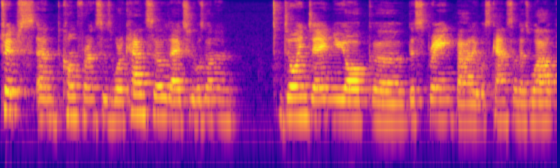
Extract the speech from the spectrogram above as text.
trips and conferences were cancelled. I actually was gonna join Jay in New York uh, this spring, but it was cancelled as well.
